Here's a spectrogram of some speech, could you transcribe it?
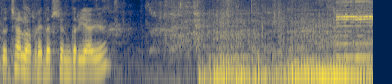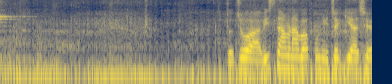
તો ચાલો આપણે દર્શન કરી આવીએ. તો જો આ વિસાવણા બાપુની જગ્યા છે.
